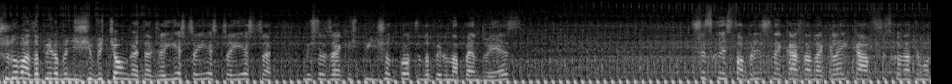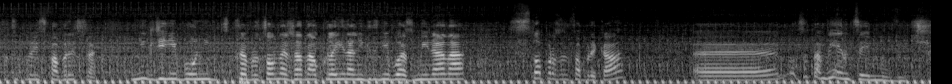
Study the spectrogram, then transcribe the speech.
śruba dopiero będzie się wyciągać, także jeszcze, jeszcze, jeszcze myślę, że jakieś 50% dopiero napędu jest. Wszystko jest fabryczne, każda naklejka, wszystko na tym motocyklu jest fabryczne. Nigdzie nie było nic przewrócone, żadna okleina nigdy nie była zmieniana. 100% fabryka. Eee, no co tam więcej mówić?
